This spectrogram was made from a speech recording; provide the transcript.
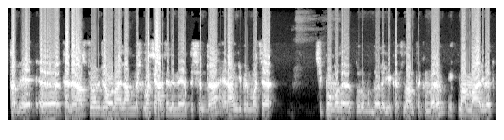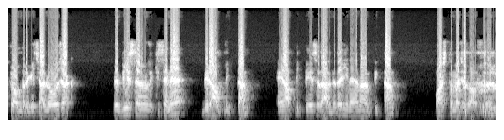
Tabii e, federasyonca onaylanmış maç ertelemeleri dışında herhangi bir maça çıkmamaları durumunda lige katılan takımların hükmen mağlubiyet kuralları geçerli olacak. Ve bir sene önceki sene bir alt ligden, en alt lig değilselerde de yine en alt ligden başlama cezası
